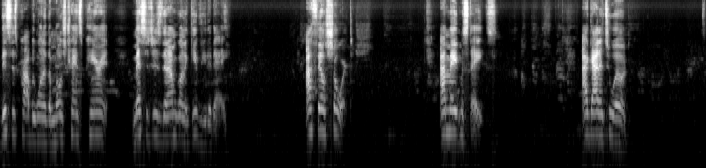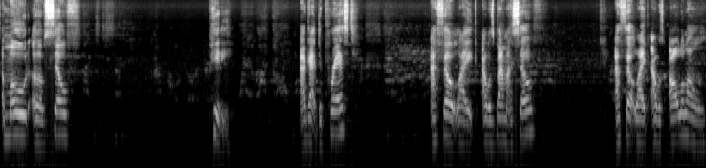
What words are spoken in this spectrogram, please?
This is probably one of the most transparent messages that I'm going to give you today. I fell short. I made mistakes. I got into a a mode of self pity. I got depressed. I felt like I was by myself. I felt like I was all alone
